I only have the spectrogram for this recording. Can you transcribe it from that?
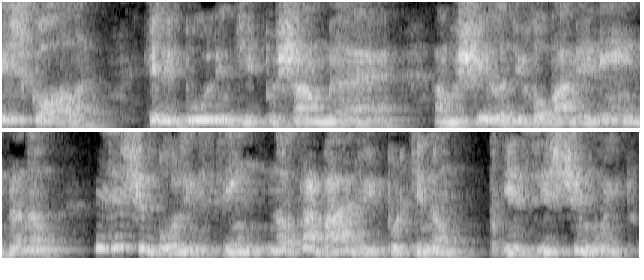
escola, aquele bullying de puxar é, a mochila, de roubar a merenda, não. Existe bullying sim no trabalho, e por que não? Existe muito.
